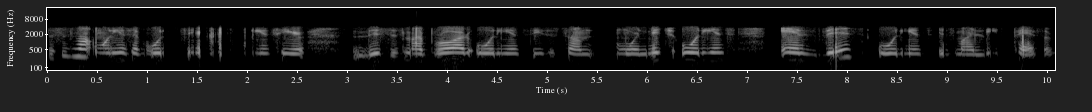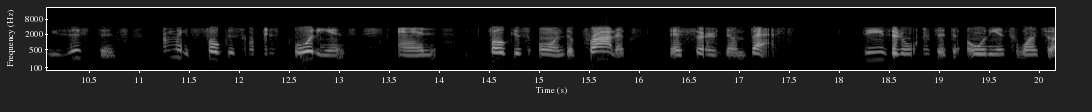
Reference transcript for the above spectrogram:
this is my audience. I have audience here, audience here. This is my broad audience. These are some more niche audience. And this audience is my least path of resistance. Going to focus on this audience and focus on the products that serve them best. These are the ones that the audience wants. So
